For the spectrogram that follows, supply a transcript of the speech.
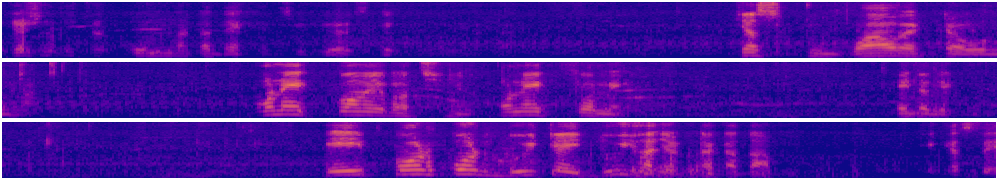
এটার সাথে একটা ওড়নাটা দেখাচ্ছি ভিউয়ার্স দেখুন জাস্ট ওয়াও একটা ওড়না। অনেক কমে পাচ্ছেন, অনেক কমে। এটা দেখুন। এই পরপর দুইটাই দুই হাজার টাকা দাম, ঠিক আছে?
